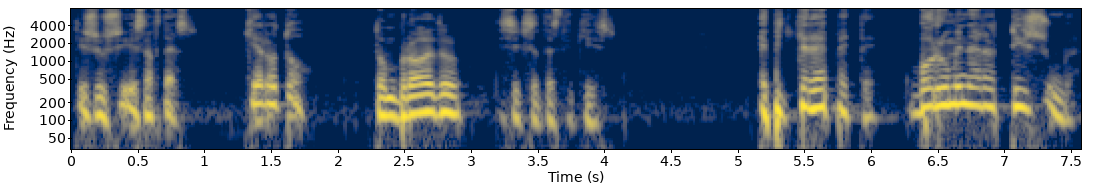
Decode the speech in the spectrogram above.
τις ουσίες αυτές. Και ρωτώ τον πρόεδρο της εξεταστικής. Επιτρέπεται, μπορούμε να ρωτήσουμε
